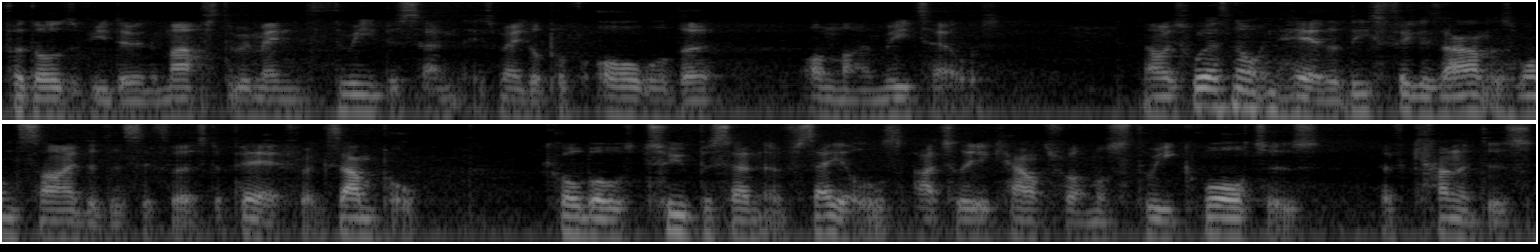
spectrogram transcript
for those of you doing the maths, the remaining 3% is made up of all other online retailers. Now, it's worth noting here that these figures aren't as one sided as they first appear. For example, Kobo's 2% of sales actually accounts for almost three quarters of Canada's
